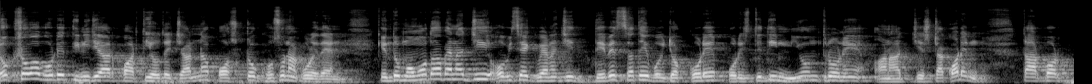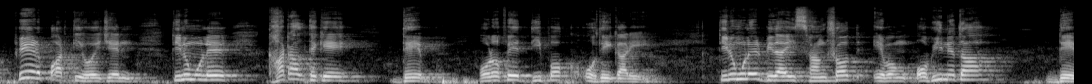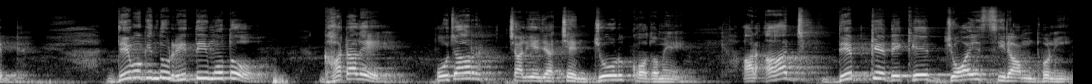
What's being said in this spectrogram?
লোকসভা ভোটে তিনি যে আর প্রার্থী হতে চান না, স্পষ্ট ঘোষণা করে দেন। কিন্তু মমতা ব্যানার্জি, অভিষেক ব্যানার্জি দেবের সাথে বৈঠক করে পরিস্থিতি নিয়ন্ত্রণে আনার চেষ্টা করেন। তারপর ফের প্রার্থী হয়েছেন তৃণমূলের ঘাটাল থেকে দেব, ওরফে দীপক অধিকারী। তৃণমূলের বিদায়ী সাংসদ এবং অভিনেতা দেব। দেবও কিন্তু রীতিমতো ঘাটালে প্রচার চালিয়ে যাচ্ছেন জোর কদমে। আর আজ দেবকে দেখে জয় শ্রীরাম ধ্বনি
